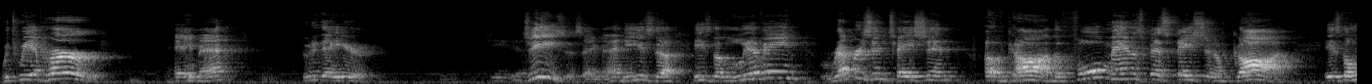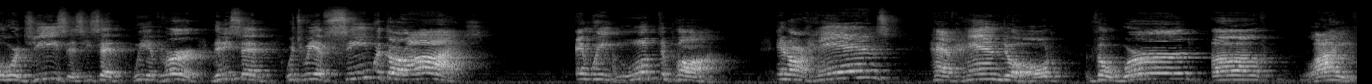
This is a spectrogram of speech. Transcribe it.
which we have heard. Amen. Who did they hear? Jesus. Jesus, amen. He is the he's the living representation of God. The full manifestation of God is the Lord Jesus. He said, "We have heard." Then he said, "Which we have seen with our eyes, and we looked upon, and our hands have handled the word of life.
